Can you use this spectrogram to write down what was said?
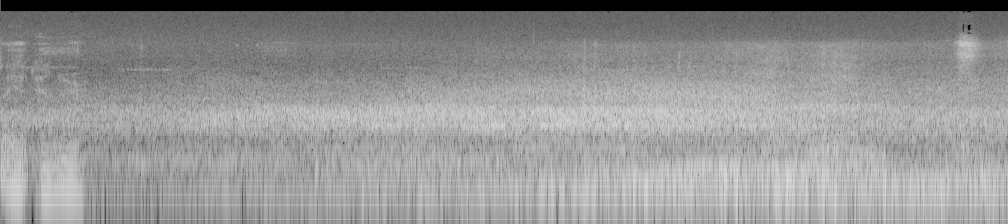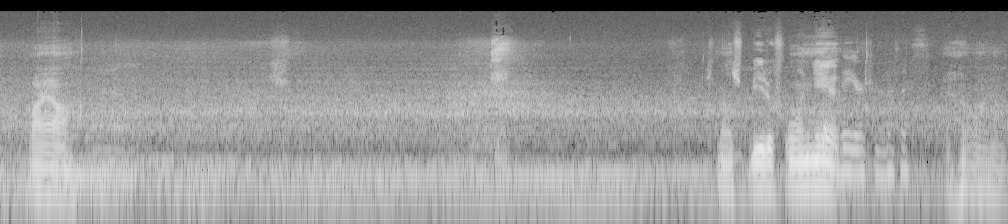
See it down there. Wow. It's the most beautiful one yet. deer. Oh, wow.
